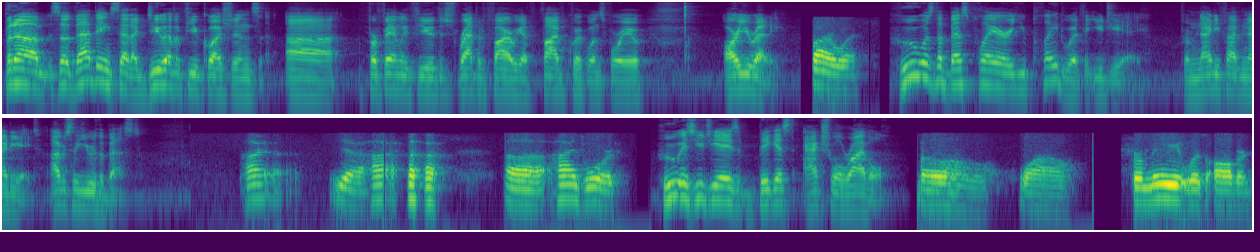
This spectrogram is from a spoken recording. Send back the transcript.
But um, so that being said, I do have a few questions uh, for Family Feud. Just rapid fire. We got five quick ones for you. Are you ready? Fire away. Who was the best player you played with at UGA from 95 to 98? Obviously, you were the best. Hi, uh, yeah, hi, uh, Hines Ward. Who is UGA's biggest actual rival? Oh, wow. For me, it was Auburn.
